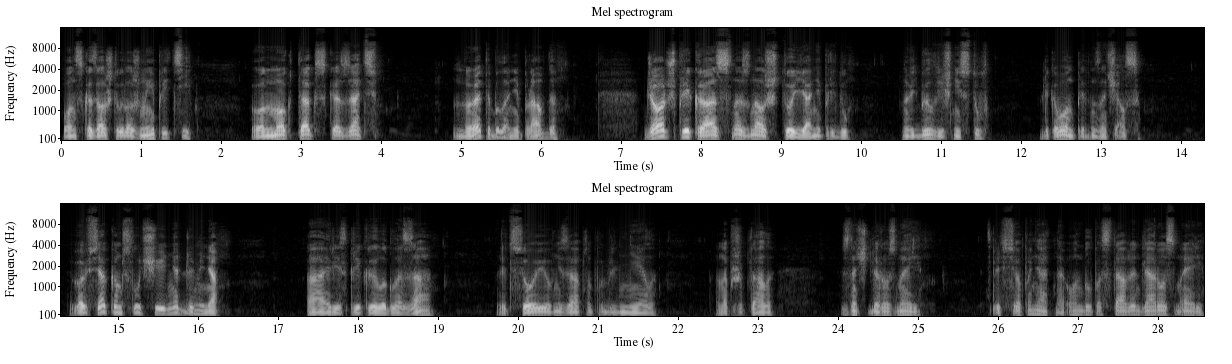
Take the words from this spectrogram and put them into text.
Он сказал, что вы должны прийти». Он мог так сказать, но это была неправда. Джордж прекрасно знал, что я не приду. Но ведь был лишний стул. Для кого он предназначался? Во всяком случае, не для меня. Айрис прикрыла глаза, лицо ее внезапно побледнело. Она прошептала, — Значит, для Розмэри. Теперь все понятно. Он был поставлен для Розмэри.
